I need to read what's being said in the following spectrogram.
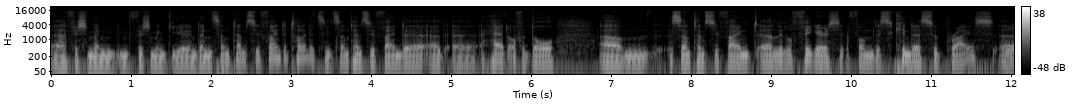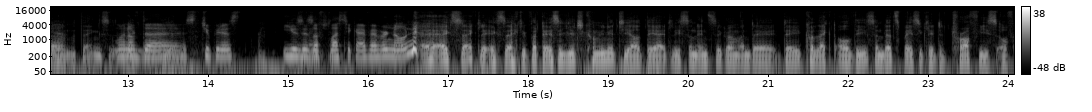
Uh, fisherman fisherman gear, and then sometimes you find a toilet seat. Sometimes you find a, a, a head of a doll. Um, sometimes you find uh, little figures from this Kinder Surprise um, Yeah. things. One like- of the yeah. stupidest uses of plastic I've ever known. Exactly, exactly. But there's a huge community out there, at least on Instagram, and they they collect all these, and that's basically the trophies of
